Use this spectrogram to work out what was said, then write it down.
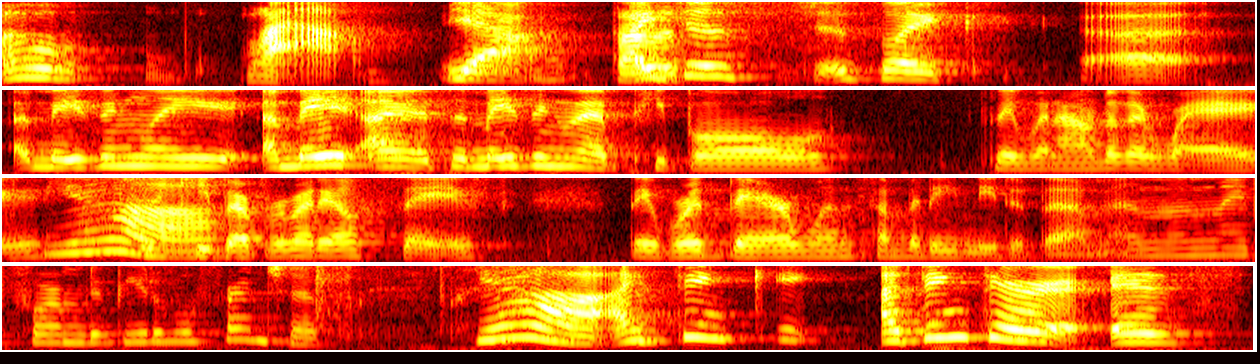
Oh, wow. yeah, That I was- just, it's like uh, amazingly, ama- I, it's amazing that people, they went out of their way Yeah. to keep everybody else safe. They were there when somebody needed them, and then they formed a beautiful friendship. Yeah, I think I think there is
